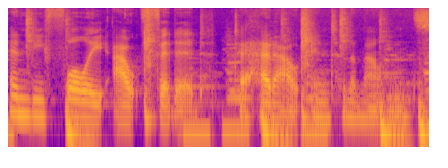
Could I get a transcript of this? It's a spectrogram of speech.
and be fully outfitted to head out into the mountains.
